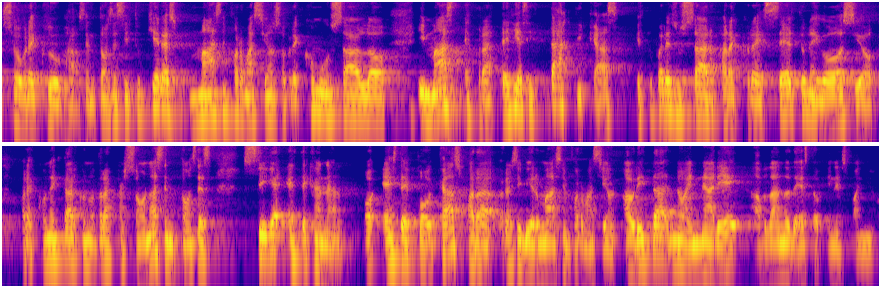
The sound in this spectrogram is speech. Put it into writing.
sobre Clubhouse. Entonces, si tú quieres más información sobre cómo usarlo y más estrategias y tácticas que tú puedes usar para crecer tu negocio, para conectar con otras personas, entonces sigue este canal o este podcast para recibir más información. Ahorita no hay nadie hablando de esto en español.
